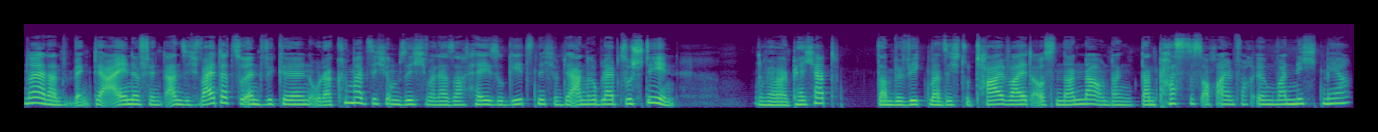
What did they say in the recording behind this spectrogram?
naja, dann fängt der eine, fängt an, sich weiterzuentwickeln oder kümmert sich um sich, weil er sagt, hey, so geht's nicht und der andere bleibt so stehen. Und wenn man Pech hat, dann bewegt man sich total weit auseinander und dann, dann passt es auch einfach irgendwann nicht mehr.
